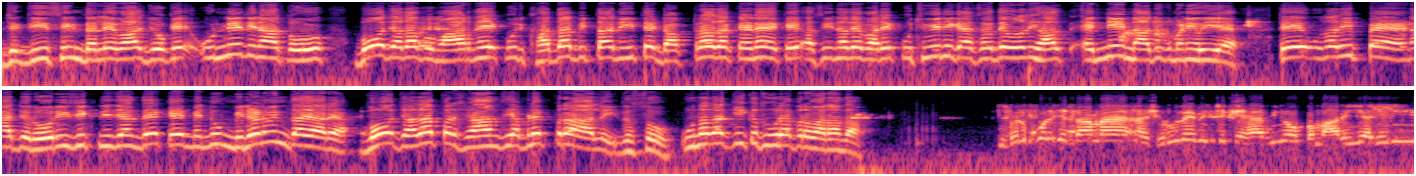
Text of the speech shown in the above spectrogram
ਜਗਜੀਤ ਸਿੰਘ ਡੱਲੇਵਾਲ, ਜੋ ਕਿ 19 ਦਿਨਾਂ ਤੋਂ ਬਹੁਤ ਜ਼ਿਆਦਾ ਬਿਮਾਰ ਨੇ, ਕੁਝ ਖਾਦਾ ਪੀਤਾ ਨਹੀਂ ਤੇ ਡਾਕਟਰਾਂ ਦਾ ਕਹਿਣਾ ਹੈ ਕਿ ਅਸੀਂ ਇਹਨਾਂ ਦੇ ਬਾਰੇ ਕੁਝ ਵੀ ਨਹੀਂ ਕਹਿ ਸਕਦੇ, ਉਹਨਾਂ ਦੀ ਹਾਲਤ ਇੰਨੀ ਨਾਜ਼ੁਕ ਬਣੀ ਹੋਈ ਹੈ ਤੇ ਉਹਨਾਂ ਦੀ ਭੈਣ ਅੱਜ ਰੋ ਰਹੀ ਸੀ ਨਹੀਂ ਜਾਂਦੇ ਕਿ ਮੈਨੂੰ ਮਿਲਣ ਵੀ ਨਹੀਂ ਦਿੱਤਾ ਜਾ ਰਿਹਾ। ਬਹੁਤ ਜ਼ਿਆਦਾ ਪਰੇਸ਼ਾਨ ਸੀ ਆਪਣੇ ਭਰਾ ਲਈ, ਦੱਸੋ, ਉਹਨਾਂ ਦਾ ਕੀ ਕਸੂਰ ਹੈ ਪਰਿਵਾਰਾਂ ਦਾ? ਬਿਲਕੁਲ ਜਿੱਦਾਂ ਮੈਂ ਸ਼ੁਰੂ ਦੇ ਵਿੱਚ ਕਿਹਾ ਵੀ ਉਹ ਬਿਮਾਰੀ ਆ ਜਿਹੜੀ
